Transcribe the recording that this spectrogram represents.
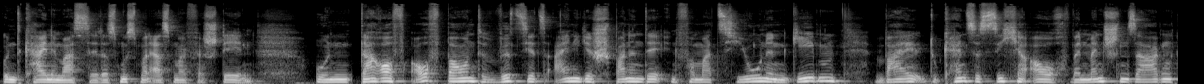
und keine Masse. Das muss man erstmal verstehen. Und darauf aufbauend wird es jetzt einige spannende Informationen geben, weil du kennst es sicher auch, wenn Menschen sagen,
